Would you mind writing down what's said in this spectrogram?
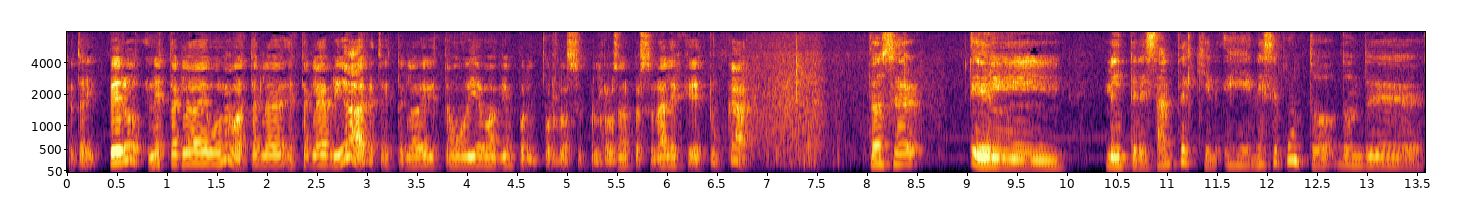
¿Cachai? Pero en esta clave, volvemos, esta clave, esta clave privada, ¿cachai? esta clave que está movida más bien por, por, las, por las razones personales que es truncada. Entonces, el, lo interesante es que en, en ese punto donde,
